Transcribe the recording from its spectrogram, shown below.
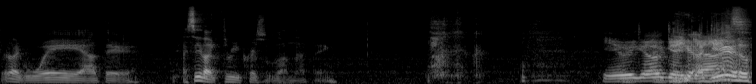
They're like way out there. I see like three crystals on that thing. Here we go I again, do, I do.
